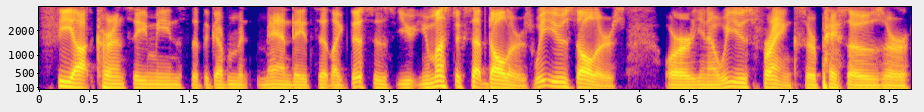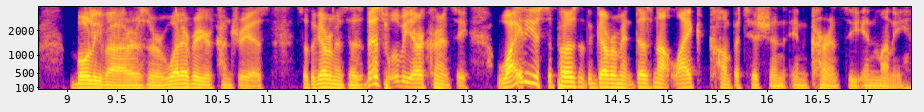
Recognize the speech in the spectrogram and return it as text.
fiat currency means that the government mandates it. Like this is you you must accept dollars. We use dollars, or you know we use francs or pesos or bolivars or whatever your country is. So the government says this will be our currency. Why do you suppose that the government does not like competition in currency in money?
